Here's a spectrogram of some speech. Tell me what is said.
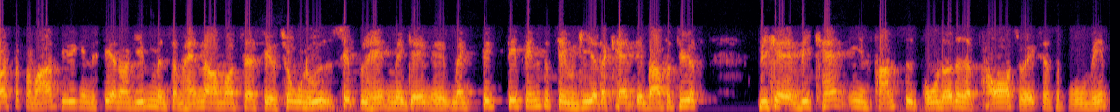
koster for meget, fordi vi ikke investerer nok i dem, men som handler om at tage CO2'en ud, simpelthen med man, det, det findes der teknologier, der kan, det er bare for dyrt. Vi kan, vi kan i en fremtid bruge noget, der hedder Power to X, altså bruge vind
